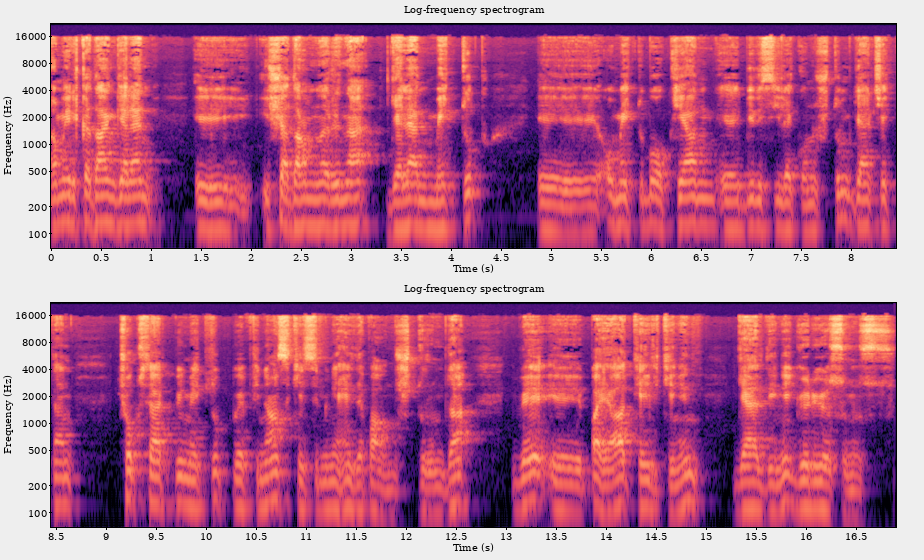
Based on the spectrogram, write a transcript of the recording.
Amerika'dan gelen e, iş adamlarına gelen mektup e, o mektubu okuyan e, birisiyle konuştum. Gerçekten çok sert bir mektup ve finans kesimini hedef almış durumda ve e, bayağı tehlikenin geldiğini görüyorsunuz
